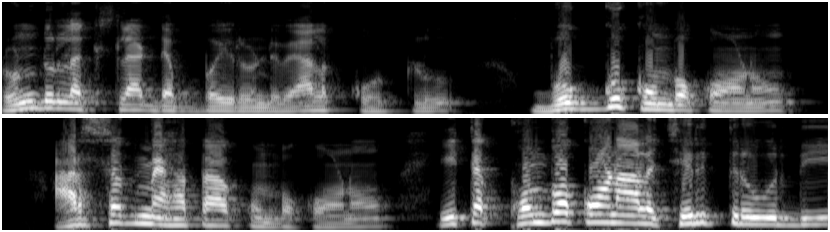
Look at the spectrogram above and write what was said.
రెండు లక్షల డెబ్బై రెండు వేల కోట్లు. బొగ్గు కుంభకోణం. అర్షద్ మెహతా కుంభకోణం. ఇట కుంభకోణాల చరిత్ర ఊరిది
